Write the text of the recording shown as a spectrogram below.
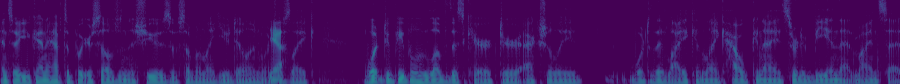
And so you kind of have to put yourselves in the shoes of someone like you, Dylan, which Yeah. is like, what do people who love this character actually? What do they like, and like how can I sort of be in that mindset?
